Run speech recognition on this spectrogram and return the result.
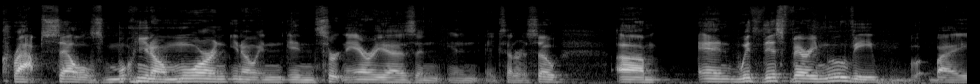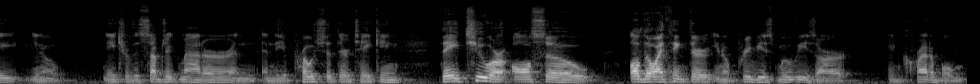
crap sells more, you know, more in, you know, in, in certain areas and, and et cetera. So, um, and with this very movie, by, you know, nature of the subject matter and, and the approach that they're taking, they too are also, although I think their, you know, previous movies are incredible,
